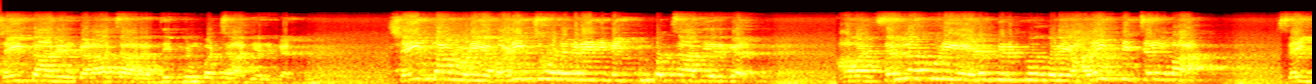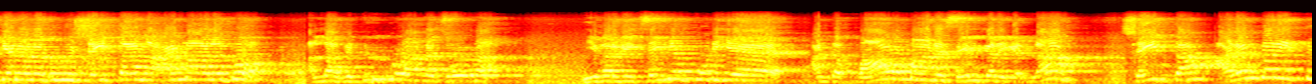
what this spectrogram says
சைத்தானின் கலாச்சாரத்தை பின்பற்றாதீர்கள். சைத்தானுடைய வழிச்சுவடுகளை நீங்கள் பின்பற்றாதீர்கள். அவன் செல்லக்கூடிய இடத்திற்கு உங்களை அழைத்து செல்வான். செய்யனழகும் சைத்தான ஆழ்நாளுக்கும் அல்லாஹ் திருக்குறான சொல்றான் இவர்கள் செய்யக்கூடிய அந்த பாவமான செயல்களை எல்லாம் சைத்தான் அலங்கரித்து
